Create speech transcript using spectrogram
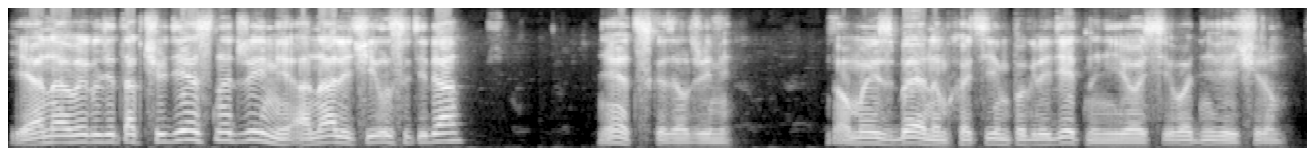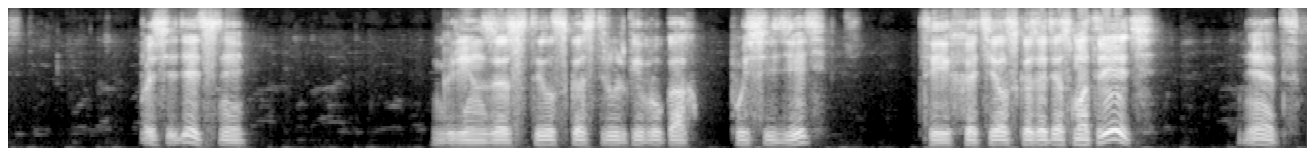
И она выглядит так чудесно, Джимми. Она лечилась у тебя? Нет, — сказал Джимми. Но мы с Беном хотим поглядеть на нее сегодня вечером. Посидеть с ней. Грин застыл с кастрюлькой в руках. Посидеть? Ты хотел сказать осмотреть? Нет. —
